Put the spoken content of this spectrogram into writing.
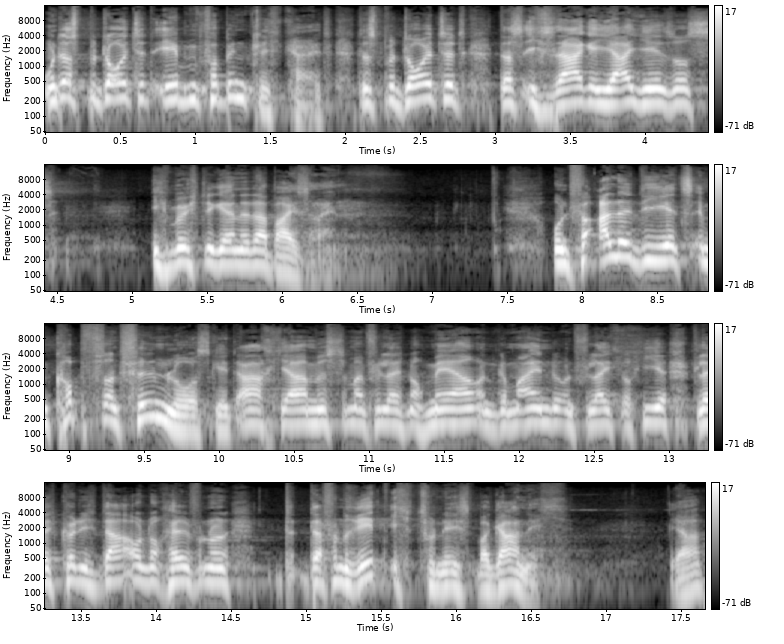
Und das bedeutet eben Verbindlichkeit. Das bedeutet, dass ich sage, ja, Jesus, ich möchte gerne dabei sein. Und für alle, die jetzt im Kopf so ein Film losgeht, ach ja, müsste man vielleicht noch mehr und Gemeinde und vielleicht noch hier, vielleicht könnte ich da auch noch helfen. Und davon rede ich zunächst mal gar nicht. Ja,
